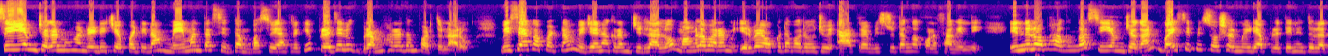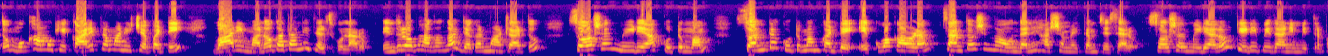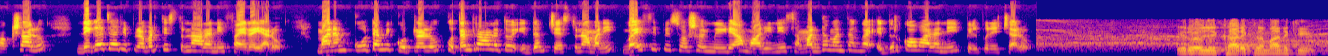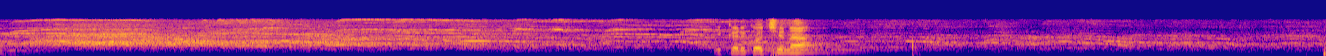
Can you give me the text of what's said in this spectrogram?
CM Jaganmohan Reddy చేపట్టిన మేమంతా సిద్ధం బస్సు యాత్రకి ప్రజలు బ్రహ్మరథం పడుతున్నారు. విశాఖపట్నం విజయనగరం జిల్లాలో మంగళవారం ఇరవై ఒకటవ రోజు యాత్ర విస్తృతంగా కొనసాగింది. ఇందులో భాగంగా CM Jagan YCP social media ప్రతినిధులతో ముఖాముఖి కార్యక్రమాన్ని చేపట్టి వారి మనోగతాన్ని తెలుసుకున్నారు. ఇందులో భాగంగా జగన్ మాట్లాడుతూ సోషల్ మీడియా కుటుంబం సొంత కుటుంబం కంటే ఎక్కువ కావడం సంతోషంగా ఉందని హర్షం వ్యక్తం చేశారు. సోషల్ మీడియాలో టీడీపీ దాని మిత్రపక్షాలు దిగజారి ప్రవర్తిస్తున్నారని ఫైర్ అయ్యారు. మనం కూటమి కుట్రలు కుతంత్రాలతో యుద్ధం చేస్తున్నామని వైసీపీ సోషల్ మీడియా వారిని సమర్థవంతంగా ఎదుర్కోవాలని పిలుపునిచ్చారు. ఈరోజు ఈ కార్యక్రమానికి ఇక్కడికి వచ్చిన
